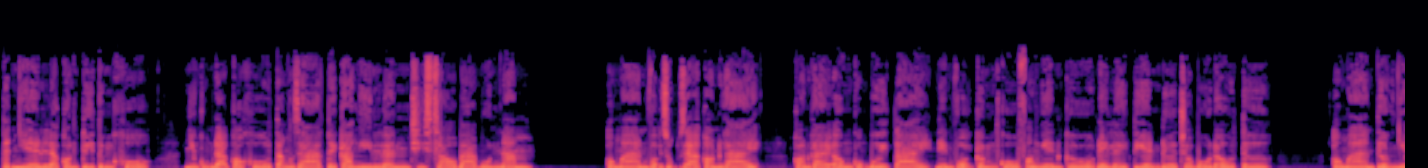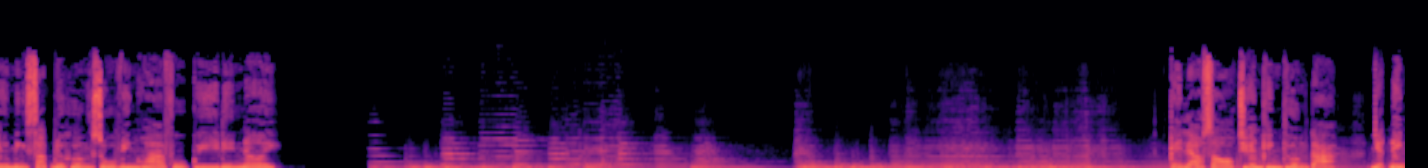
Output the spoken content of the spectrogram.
Tất nhiên là còn tùy từng khu, nhưng cũng đã có khu tăng giá tới cả nghìn lần chỉ sau 3-4 năm. Ông An vội dục dã con gái, con gái ông cũng bùi tai nên vội cầm cố phòng nghiên cứu để lấy tiền đưa cho bố đầu tư. Ông An tưởng như mình sắp được hưởng số vinh hoa phú quý đến nơi. Cái lão sò chuyên khinh thường ta, nhất định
